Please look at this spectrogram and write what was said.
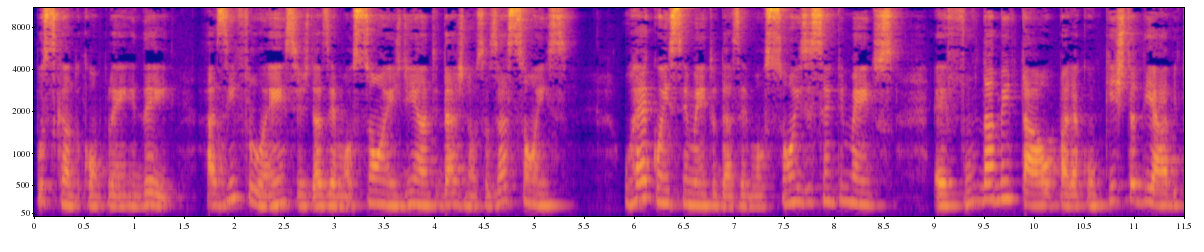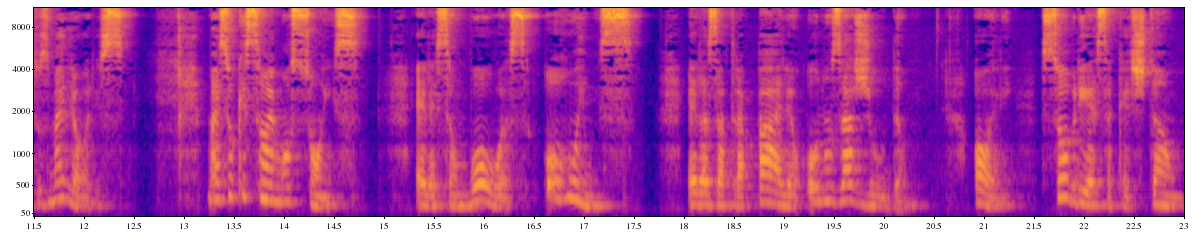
buscando compreender as influências das emoções diante das nossas ações o reconhecimento das emoções e sentimentos é fundamental para a conquista de hábitos melhores. Mas o que são emoções? Elas são boas ou ruins? Elas atrapalham ou nos ajudam? Olhe, sobre essa questão,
